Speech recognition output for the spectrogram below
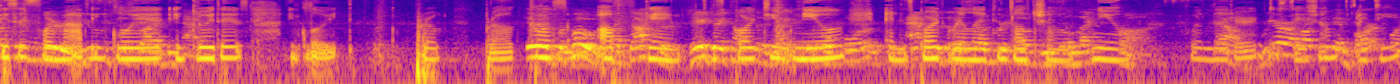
This is format included included include pro, broadcast of game, sporting new and sport related talk show new. For letter the station ID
